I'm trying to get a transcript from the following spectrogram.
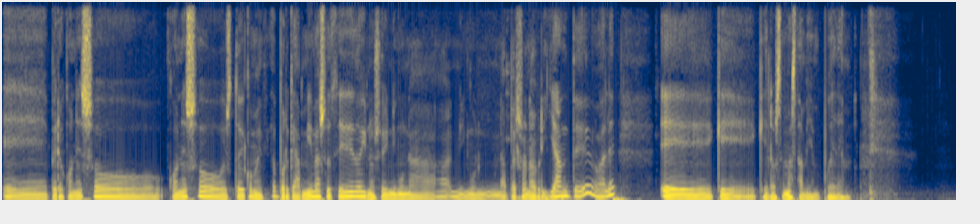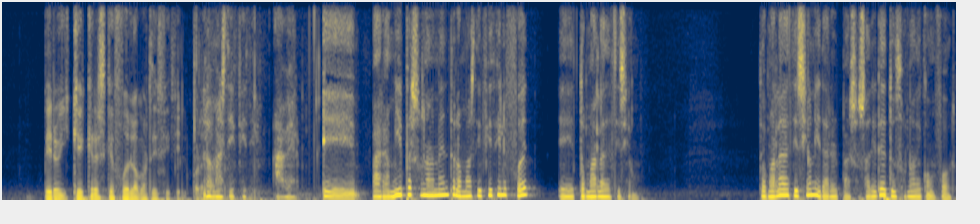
eh, pero con eso, con eso estoy convencida, porque a mí me ha sucedido y no soy ninguna, ninguna persona brillante, ¿vale? Eh, que, los demás también pueden. Pero ¿y qué crees que fue lo más difícil? lo más difícil. A ver, eh, para mí personalmente lo más difícil fue tomar la decisión. Tomar la decisión y dar el paso, salir de tu zona de confort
